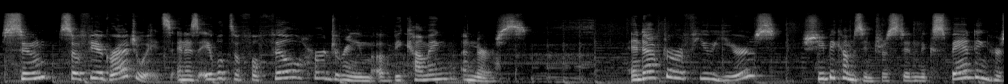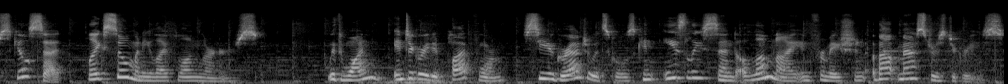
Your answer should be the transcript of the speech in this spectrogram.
Soon, Sophia graduates and is able to fulfill her dream of becoming a nurse. And after a few years, she becomes interested in expanding her skill set like so many lifelong learners. With one integrated platform, CU graduate schools can easily send alumni information about master's degrees.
